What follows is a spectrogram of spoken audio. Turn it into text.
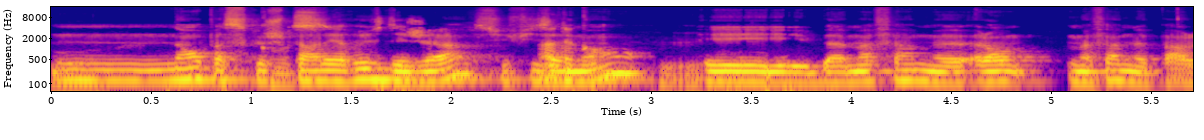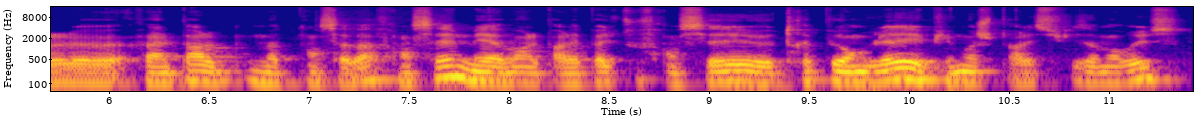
Mmh, non, parce que je parlais russe déjà suffisamment. Ah, mmh. et bah, ma femme, euh, alors ma femme ne parle, enfin elle parle maintenant ça va français, mais avant elle parlait pas du tout français, euh, très peu anglais. Et puis moi je parlais suffisamment russe.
